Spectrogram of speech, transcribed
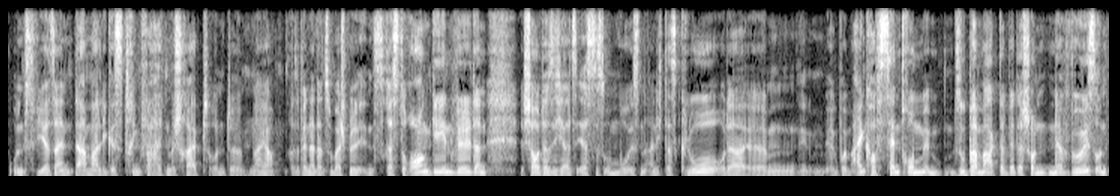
und wie er sein damaliges Trinkverhalten beschreibt. Und äh, naja, also wenn er dann zum Beispiel ins Restaurant gehen will, dann schaut er sich als erstes um, wo ist denn eigentlich das Klo oder ähm, irgendwo im Einkaufszentrum, im Supermarkt Supermarkt, da wird er schon nervös und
